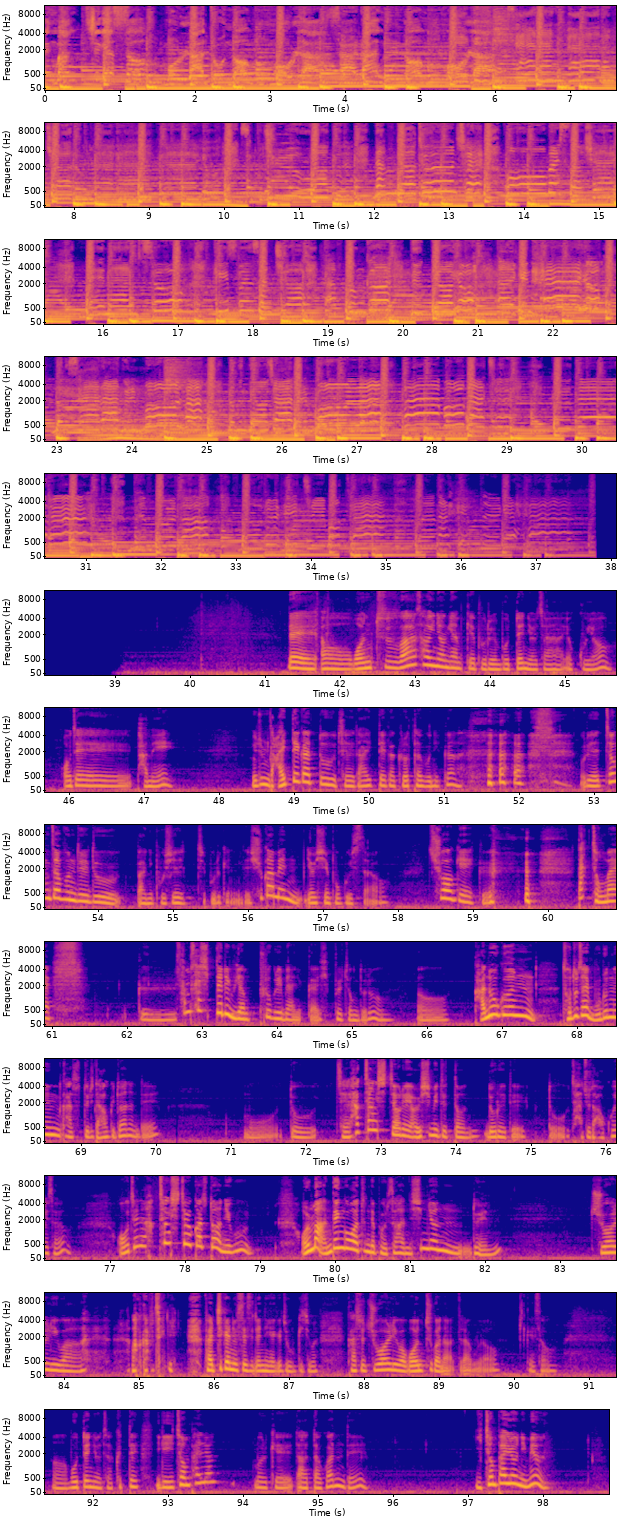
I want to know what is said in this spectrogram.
어, 원투와 서인영이 함께 부른 못된 여자였고요. 어제 밤에 요즘 나이대가 또 제 나이대가 그렇다 보니까 우리 애청자분들도 많이 보실지 모르겠는데 슈가맨 열심히 보고 있어요. 추억의 그 딱 정말 그 3, 40대를 위한 프로그램이 아닐까 싶을 정도로 어 간혹은 저도 잘 모르는 가수들이 나오기도 하는데 뭐 또 제 학창 시절에 열심히 듣던 노래들 또 자주 나오고 해서요. 어제는 학창 시절까지도 아니고 얼마 안 된 것 같은데 벌써 한 10년 된 주얼리와 아 갑자기 발칙한 뉴스에서 이런 얘기가 좀 웃기지만 가수 주얼리와 원투가 나왔더라고요. 그래서 어, 못된 여자 그때 이게 2008년 뭐 이렇게 나왔다고 하는데 2008년이면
